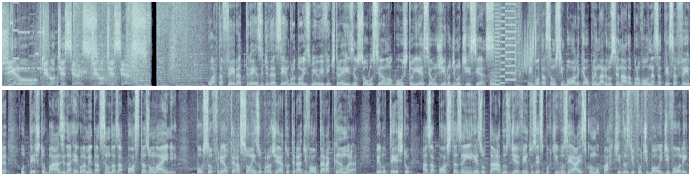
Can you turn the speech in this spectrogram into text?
Giro de notícias. De notícias. Quarta-feira, 13 de dezembro de 2023. Eu sou Luciano Augusto e esse é o Giro de Notícias. Em votação simbólica, o plenário do Senado aprovou nesta terça-feira o texto base da regulamentação das apostas online. Por sofrer alterações, o projeto terá de voltar à Câmara. Pelo texto, as apostas em resultados de eventos esportivos reais, como partidas de futebol e de vôlei,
